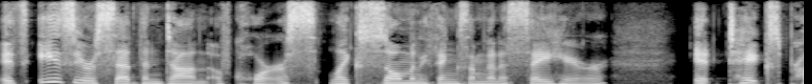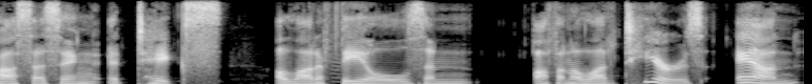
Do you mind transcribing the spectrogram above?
It's easier said than done, of course, like so many things I'm going to say here it takes processing, it takes a lot of feels and often a lot of tears. And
